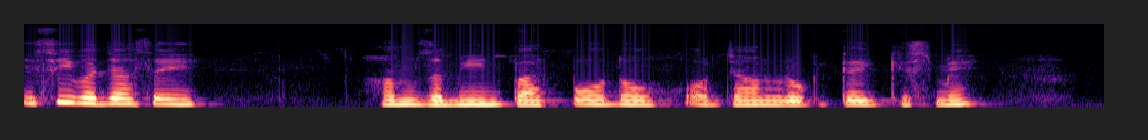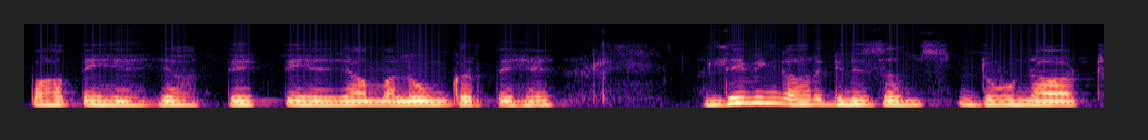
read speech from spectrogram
इसी वजह से हम ज़मीन पर पौधों और जानवरों की कई किस्में पाते हैं या देखते हैं या मालूम करते हैं। Living organisms do not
